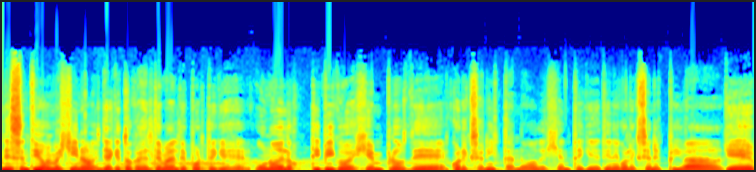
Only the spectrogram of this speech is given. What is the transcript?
En ese sentido me imagino, ya que tocas el tema del deporte, que es uno de los típicos ejemplos de coleccionistas, ¿no? De gente que tiene colecciones privadas, que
